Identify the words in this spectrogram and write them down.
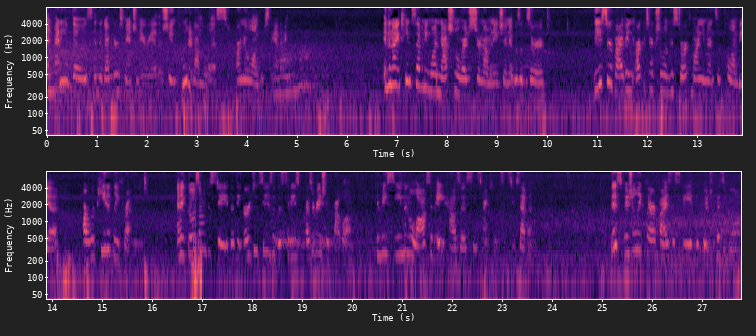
and many of those in the governor's mansion area that she included on the list are no longer standing. In the 1971 National Register nomination, it was observed these surviving architectural and historic monuments of Columbia are repeatedly threatened. And it goes on to state that the urgencies of the city's preservation problem can be seen in the loss of eight houses since 1967. This visually clarifies the speed with which physical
